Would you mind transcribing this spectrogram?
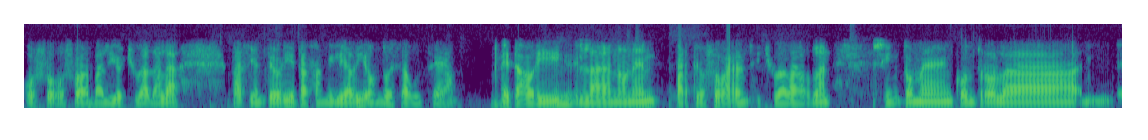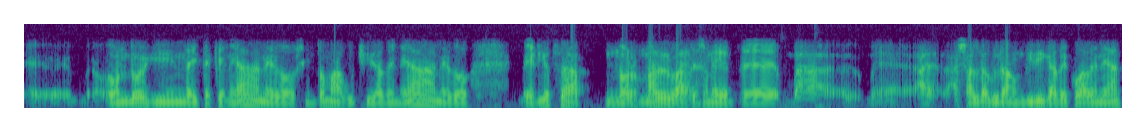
oso oso baliotsua dela paziente hori eta familia hori ondo ezagutzea. Eta hori mm. lan honen parte oso garrantzitsua da. Orduan, sintomen kontrola eh, ondo egin daitekenean, edo sintoma gutxi da denean, edo eriotza normal bat, esan nahi, e, ba, e, asaldadura ondirik gabekoa denean,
